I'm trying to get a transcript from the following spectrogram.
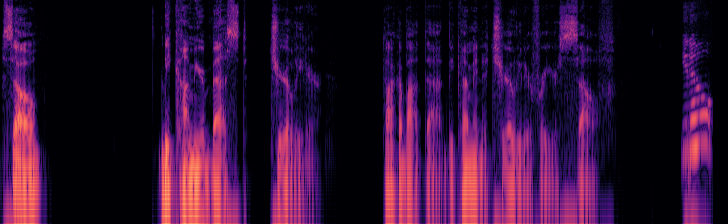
So become your best cheerleader talk about that becoming a cheerleader for yourself you know,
